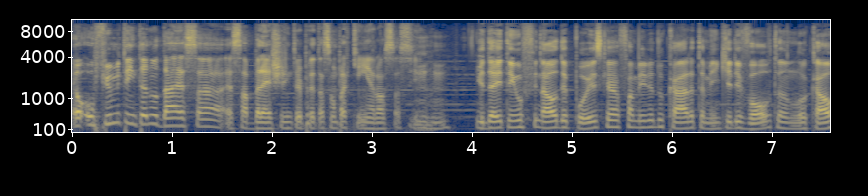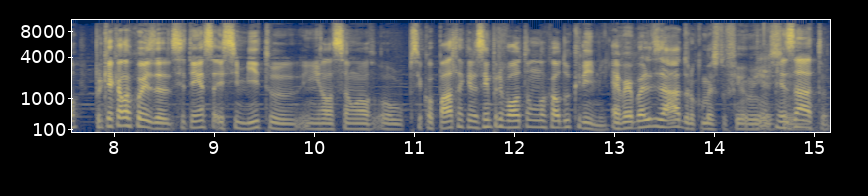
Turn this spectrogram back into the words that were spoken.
É o filme tentando dar essa, essa brecha de interpretação pra quem era o assassino. Uhum. E daí tem o final depois, que é a família do cara também, que ele volta no local. Porque aquela coisa, se tem essa- esse mito em relação ao, ao psicopata, que ele sempre volta no local do crime. É verbalizado no começo do filme. assim. Exato.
